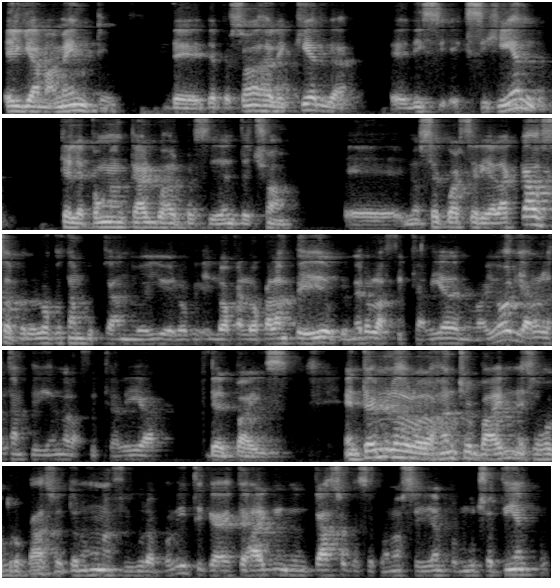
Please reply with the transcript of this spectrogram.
el llamamiento de, personas de la izquierda eh, exigiendo que le pongan cargos al presidente Trump. Eh, no sé cuál sería la causa, pero es lo que están buscando ellos, lo que, lo, que, que han pedido primero la Fiscalía de Nueva York y ahora le están pidiendo a la Fiscalía del país. En términos de lo de Hunter Biden, eso es otro caso, esto no es una figura política, este es alguien de un caso que se conoce bien por mucho tiempo,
